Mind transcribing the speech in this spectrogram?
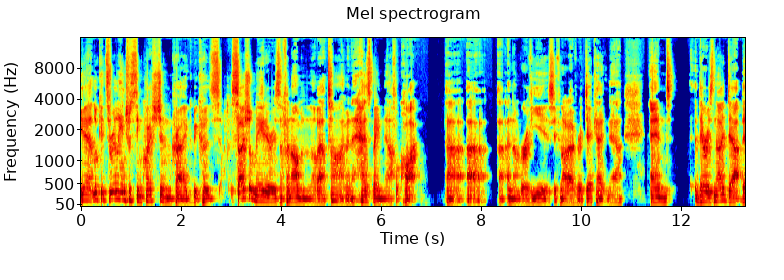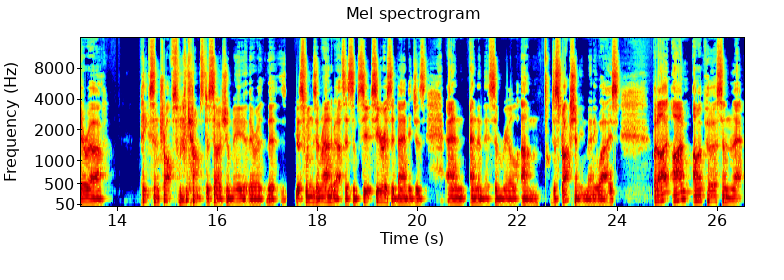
Yeah, look, it's a really interesting question, Craig, because social media is a phenomenon of our time and it has been now for quite uh, uh, a number of years, if not over a decade now. And there is no doubt there are peaks and troughs when it comes to social media. There are the, the swings and roundabouts. There's some ser- serious advantages, and and then there's some real um, destruction in many ways. But I, I'm I'm a person that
